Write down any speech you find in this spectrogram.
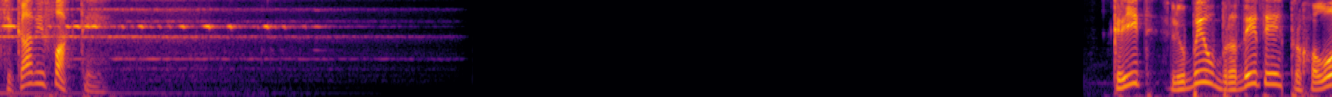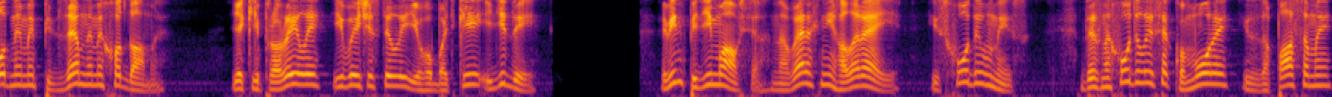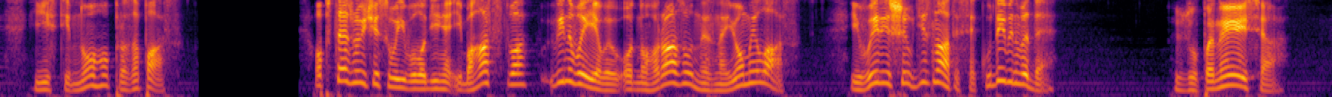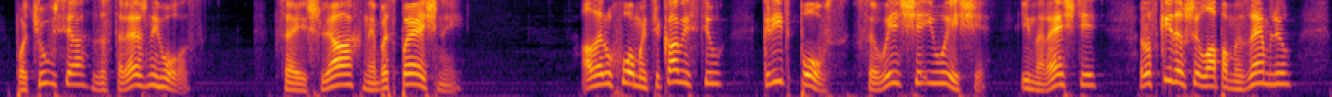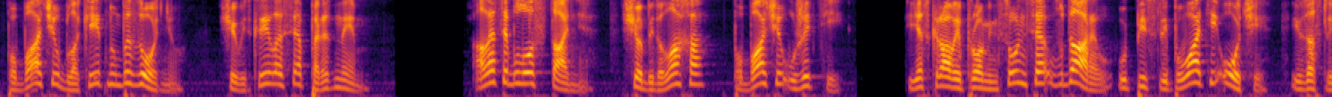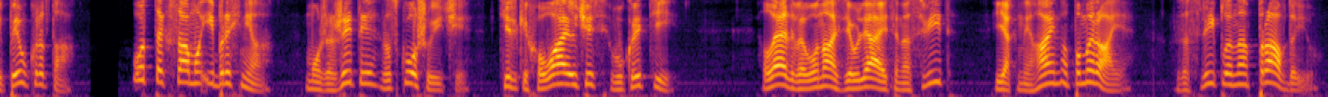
Цікаві факти. Кріт любив бродити прохолодними підземними ходами, які прорили і вичистили його батьки і діди. Він підіймався на верхній галереї і сходив вниз, де знаходилися комори із запасами їстівного про запас. Обстежуючи свої володіння і багатства, він виявив одного разу незнайомий лаз і вирішив дізнатися, куди він веде. Зупинися. Почувся застережний голос. Цей шлях небезпечний. Але рухомий цікавістю, кріт повз все вище і вище, і нарешті, розкидавши лапами землю, побачив блакитну безодню, що відкрилася перед ним. Але це було останнє, що бідолаха побачив у житті. Яскравий промінь сонця вдарив у підсліпуваті очі і засліпив крота. От так само і брехня може жити розкошуючи, тільки ховаючись в укритті. Ледве вона з'являється на світ, як негайно помирає, засліплена правдою.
